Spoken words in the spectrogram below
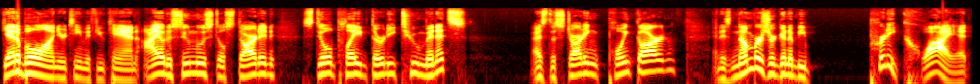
get a bull on your team if you can. Ayo Dosunmu still started, still played 32 minutes as the starting point guard, and his numbers are going to be pretty quiet.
